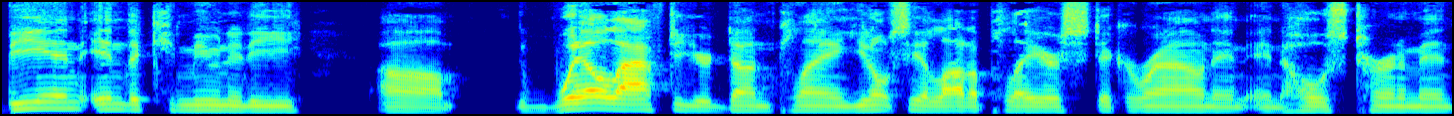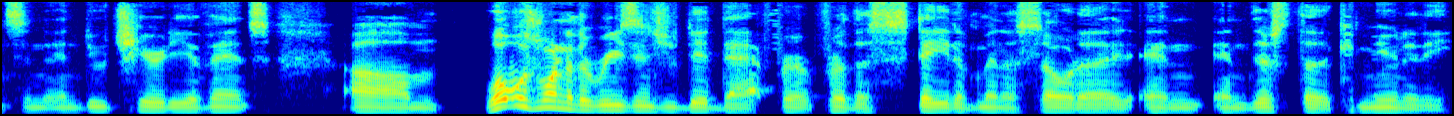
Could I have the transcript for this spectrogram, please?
being in the community. Um, well after you're done playing you don't see a lot of players stick around and, and host tournaments and, and do charity events um, what was one of the reasons you did that for for the state of Minnesota and and just the community?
